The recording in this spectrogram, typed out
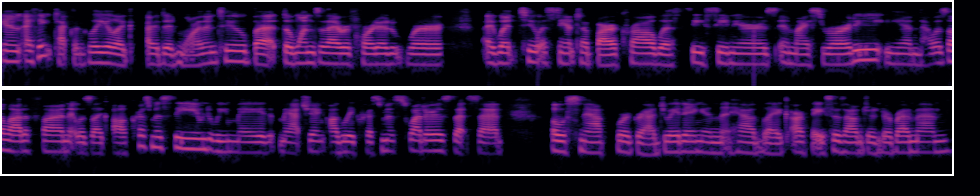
And I think technically, like, I did more than two, but the ones that I recorded were I went to a Santa bar crawl with the seniors in my sorority, and that was a lot of fun. It was like all Christmas themed. We made matching ugly Christmas sweaters that said, Oh snap, we're graduating, and it had like our faces on gingerbread men.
